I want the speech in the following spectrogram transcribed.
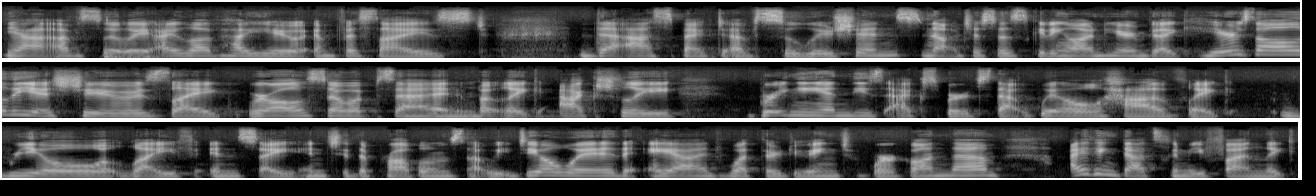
Yeah, absolutely. I love how you emphasized the aspect of solutions, not just us getting on here and be like, here's all the issues. Like, we're all so upset, mm-hmm. but like actually bringing in these experts that will have like real life insight into the problems that we deal with and what they're doing to work on them. I think that's going to be fun. Like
